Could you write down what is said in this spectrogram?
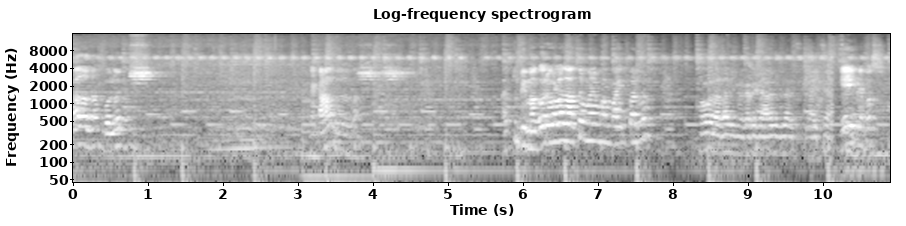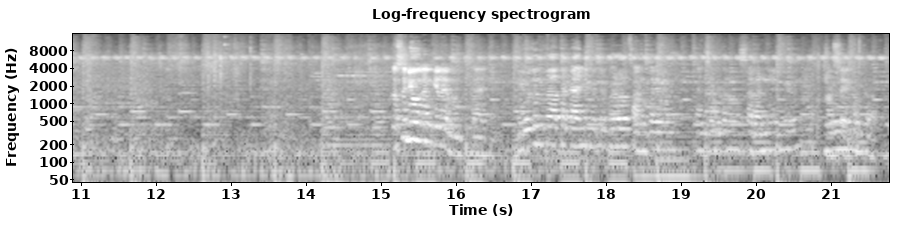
हा दादा बोलो ना. काय काम होतं दादा अरे तू भीमागौरीवाला जातो मला मला माहीत पडलं हो दादा मी वगैरे जायचं ये इकडे बस. कसं नियोजन केलंय मग काय? नियोजन तर आता काय नाही मित्रपरिवार सांगता येईल त्यांच्याबद्दल सरांनी मिळून असं आहे? नियोजन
